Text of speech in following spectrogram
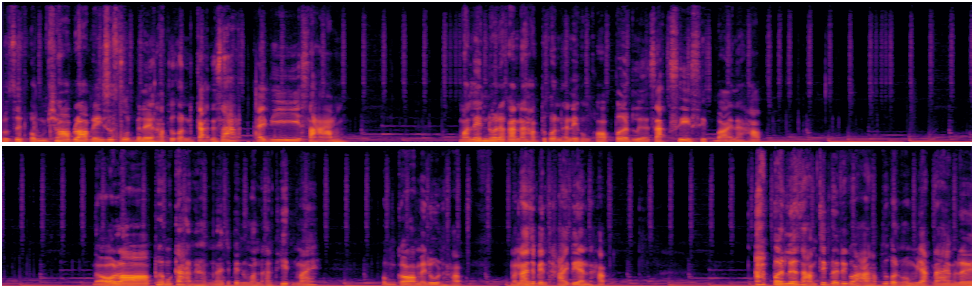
รู้สึกผมชอบรอบนี้สุดๆไปเลยครับ ทุกคนกะจะสร้าง ID 3 มาเล่นด้วยแล้วกันนะครับ ทุกคนอันนี้ผมขอเปิดเหลือสัก 40ใบนะครับเดี๋ยวรอเพิ่มโอกาสนะครับ น่าจะเป็นวันอาทิตย์ไหมผมก็ไม่รู้นะครับ มันน่าจะเป็นท้ายเดือนนะครับอะเปิดเหลือ 30 เลยดีกว่าครับ ทุกคนผมอยากได้มาเลย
